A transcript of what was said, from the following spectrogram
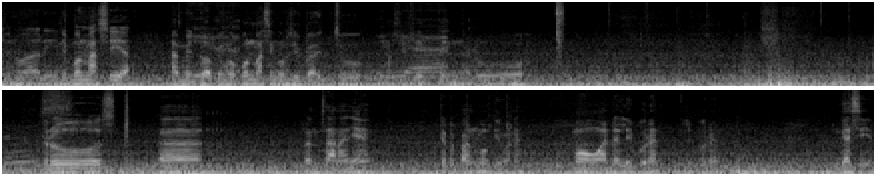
Januari. Ini pun masih ya Hamin dua Iya. minggu pun masih ngurusi baju masih Iya. fitting aduh. Terus, terus eh, rencananya ke depan mau gimana? Mau ada liburan? Liburan? Enggak sih ya?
